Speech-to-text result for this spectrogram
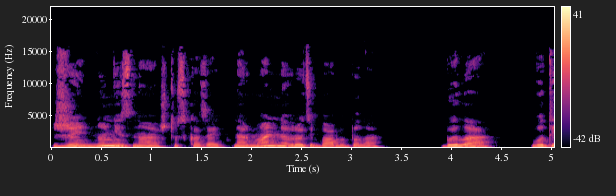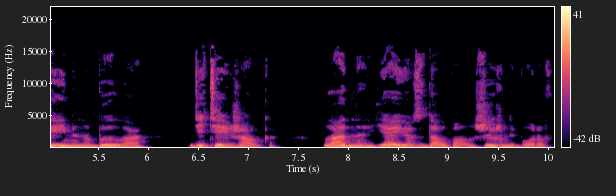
Жень, ну не знаю, что сказать. Нормальная вроде баба была. Была. Вот и именно, была. Детей жалко. Ладно, я ее задолбал, жирный Боров.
